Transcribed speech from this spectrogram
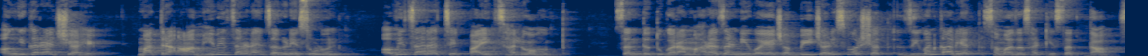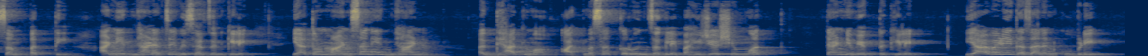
अंगीकारायची आहे. मात्र आम्ही विचारणे जगणे सोडून अविचाराचे पायीक झालो आहोत. संत तुकाराम महाराजांनी वयाच्या बेचाळीस वर्षात जीवनकार्यात समाजासाठी सत्ता संपत्ती आणि ज्ञानाचे विसर्जन केले. यातून माणसाने ज्ञान अध्यात्म आत्मसात करून जगले पाहिजे असे मत त्यांनी व्यक्त केले. यावेळी गजानन कुबडे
